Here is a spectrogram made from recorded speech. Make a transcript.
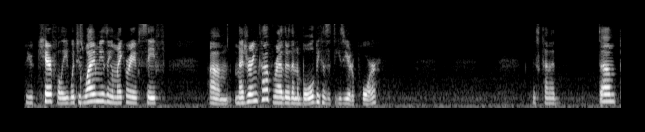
So you carefully, which is why I'm using a microwave safe um, measuring cup rather than a bowl because it's easier to pour. Just kind of dump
